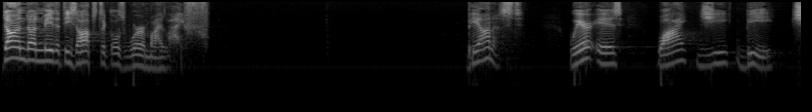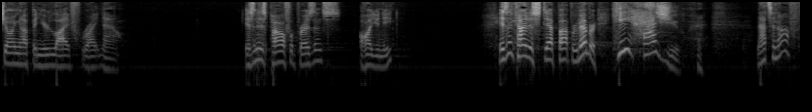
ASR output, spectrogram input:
dawned on me that these obstacles were my life. Be honest. Where is YGB showing up in your life right now. Isn't his powerful presence all you need? Isn't it time to step up? Remember, he has you. That's enough.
